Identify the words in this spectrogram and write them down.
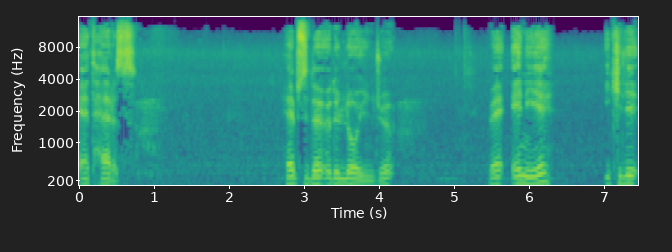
Ed Harris. Hepsi de ödüllü oyuncu. Ve en iyi ikili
